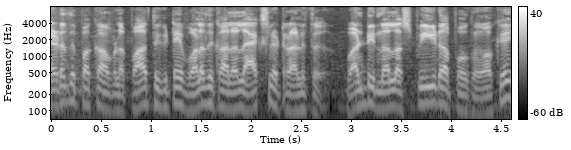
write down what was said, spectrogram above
இடது பக்கம் அவளை பார்த்துக்கிட்டே வலது காலில் ஆக்சிலேட்டர் அழுத்து வண்டி நல்லா ஸ்பீடா போகும் ஓகே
